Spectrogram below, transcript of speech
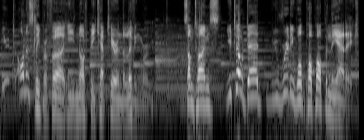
You'd honestly prefer he not be kept here in the living room. Sometimes you tell Dad you really want Pop Pop in the attic.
